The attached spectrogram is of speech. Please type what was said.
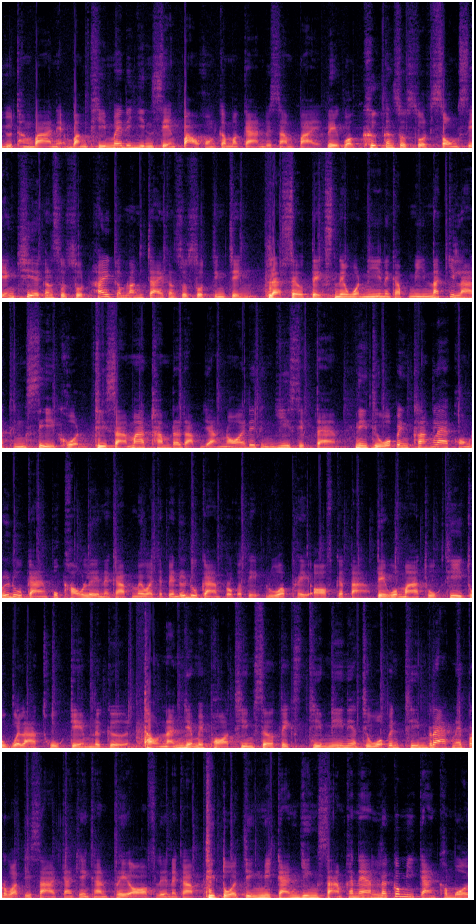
อยู่ทางบ้านเนี่ยบางทีไม่ได้ยินเสียงเป่าของกรรมการด้วยซ้ำไป เรียกว่าคึกกันสุดๆ ส่งเสียงเชียร์กันสุดๆ ให้กำลังใจกันสุดๆ จริง ๆ และเซลติกส์ในวันนี้นะครับมีนักกีฬาถึง 4 คน ที่สามารถทำระดับอย่างน้อยได้ถึง 20 แต้ม นี่ถือว่าเป็นครั้งแรกของฤดูกาลพวกเขาเลยนะครับ ไม่ว่าจะเป็นฤดูกาลปกติหรือว่าเพลย์ออฟก็ตามเรียกว่ามาถูกที่ถูกเวลาถูกเกมเหลือเกิน เท่านั้นยังไม่พอทีมเซลติกส์ทีมนี้เนี่ยถือว่าเป็นทีมแรกในประวัติศาสตร์การแข่งขันเพลย์ออฟเลยนะครับที่ตัวจริงมีการยิง 3 คะแนน แล้วก็มีการขโมย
